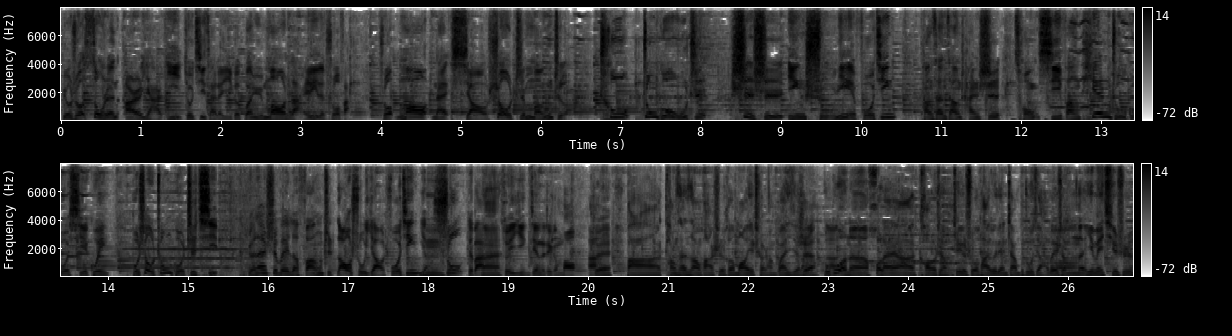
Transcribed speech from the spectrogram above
比如说宋人《尔雅义》就记载了一个关于猫来历的说法，说猫乃小兽之盟者，出中国无知，世世因鼠孽佛经。唐三藏禅师从西方天竺国携归，不受中国之气，原来是为了防止老鼠咬佛经、咬书，对吧？哎所以引进了这个猫。对，把唐三藏法师和猫也扯上关系了。是。不过呢，后来啊，考证这个说法有点站不住脚。为什么呢？因为其实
